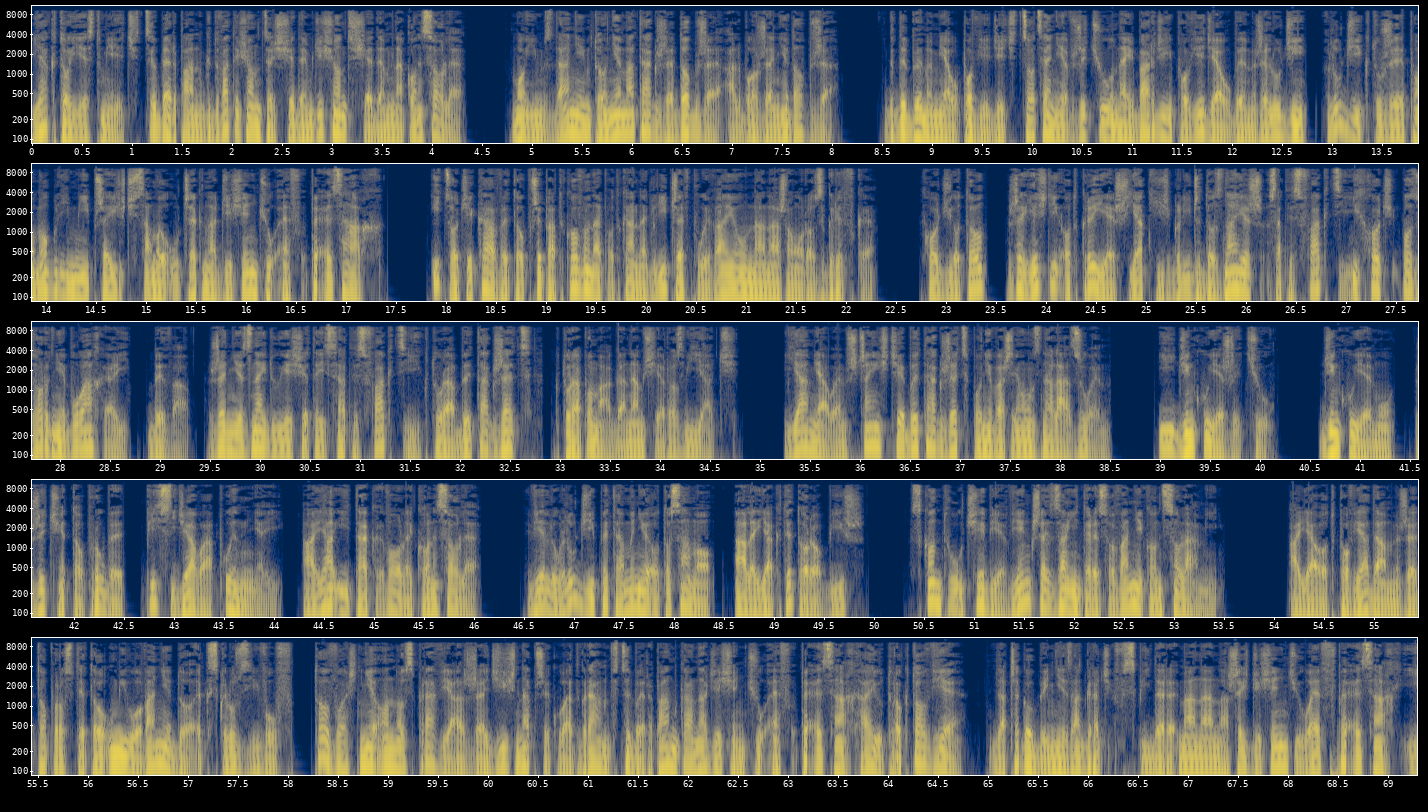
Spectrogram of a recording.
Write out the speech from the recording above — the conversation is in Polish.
Jak to jest mieć Cyberpunk 2077 na konsolę? Moim zdaniem to nie ma tak, że dobrze albo że niedobrze. Gdybym miał powiedzieć co cenię w życiu najbardziej powiedziałbym, że ludzi, ludzi, którzy pomogli mi przejść samouczek na 10 FPS-ach. I co ciekawe to przypadkowo napotkane glicze wpływają na naszą rozgrywkę. Chodzi o to, że jeśli odkryjesz jakiś glitch doznajesz satysfakcji i choć pozornie błahej, bywa, że nie znajduje się tej satysfakcji, która by tak rzec, która pomaga nam się rozwijać. Ja miałem szczęście by tak rzec ponieważ ją znalazłem. I dziękuję życiu. Dziękuję mu, życie to próby, PC działa płynniej, a ja i tak wolę konsolę. Wielu ludzi pyta mnie o to samo, ale jak ty to robisz? Skąd u ciebie większe zainteresowanie konsolami? A ja odpowiadam, że to proste to umiłowanie do ekskluzywów, to właśnie ono sprawia, że dziś na przykład gram w Cyberpunka na 10 FPS-ach, a jutro kto wie, dlaczego by nie zagrać w Spidermana na 60 FPS-ach i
